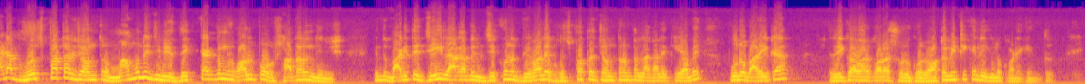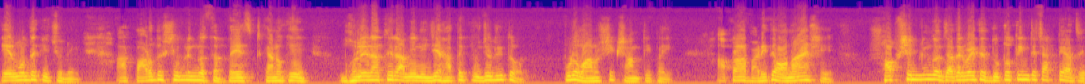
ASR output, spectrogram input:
একটা ভোজ পাতার যন্ত্র, মামুলি জিনিস, দেখতে একদম অল্প, সাধারণ জিনিস, কিন্তু বাড়িতে যেই লাগাবেন যে কোনো দেওয়ালে ভোজ পাতার যন্ত্রটা লাগালে কী হবে? পুরো বাড়িটা রিকভার করা শুরু করবে অটোমেটিক্যালি এগুলো করে কিন্তু, এর মধ্যে কিছু নেই। আর পারদের শিবলিঙ্গ দ্য বেস্ট কেন কি ভোলেনাথের আমি নিজে হাতে পুজো দিত পুরো মানসিক শান্তি পাই। আপনার বাড়িতে অনায়াসে সব শিবলিঙ্গ, যাদের বাড়িতে দুটো, তিনটে, চারটে আছে,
